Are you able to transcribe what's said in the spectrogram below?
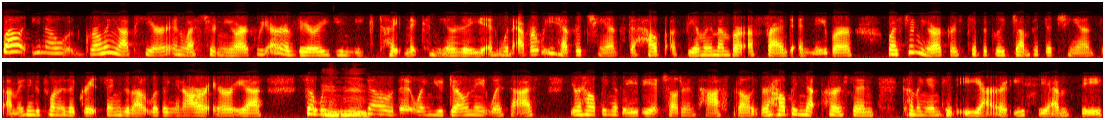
Well, you know, growing up here in Western New York, we are a very unique, tight knit community. And whenever we have the chance to help a family member, a friend, a neighbor, Western New Yorkers typically jump at the chance. Um, I think it's one of the great things about living in our area. So when mm-hmm. you know that when you donate with us, you're helping a baby at Children's Hospital, you're helping that person coming into the ER at ECMC,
